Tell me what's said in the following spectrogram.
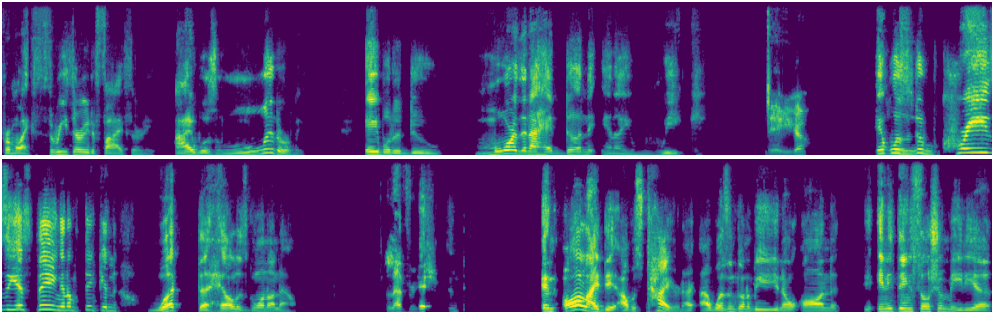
from like three thirty to five thirty, I was literally able to do more than I had done in a week. There you go. It was the craziest thing, and I'm thinking, what the hell is going on now? Leverage. And all I did, I was tired. I, I wasn't going to be, you know, on anything social media.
